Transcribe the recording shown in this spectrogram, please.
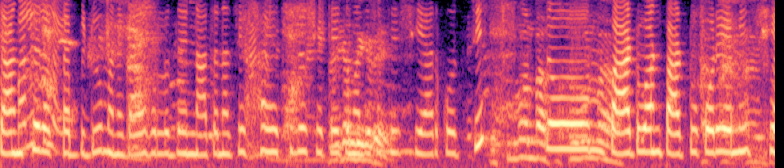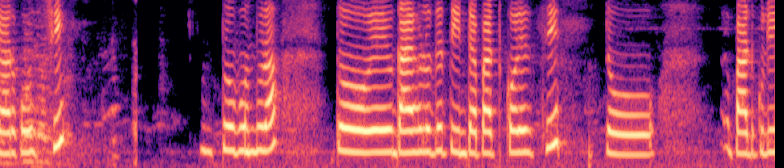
ডান্সের একটা ভিডিও মানে গায়ে হলুদের নাচানাচি হয়েছিল সেটাই তোমাদের সাথে শেয়ার করছি। তো পার্ট ওয়ান পার্ট টু করে আমি শেয়ার করছি। তো বন্ধুরা, তো গায়ে হলুদের তিনটা পার্ট করেছি। তো পার্টগুলি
